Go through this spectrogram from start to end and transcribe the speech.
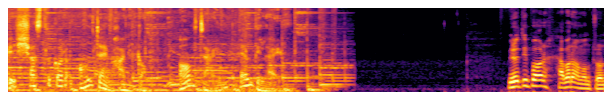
পথে স্বাস্থ্যকর all time honeycomb all time healthy life বিরতির পর আবারও আমন্ত্রণ।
